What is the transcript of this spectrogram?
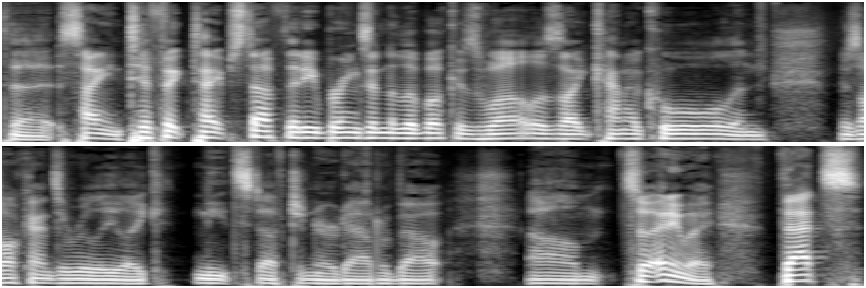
the scientific type stuff that he brings into the book as well is like kind of cool and there's all kinds of really like neat stuff to nerd out about. Um so anyway that's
